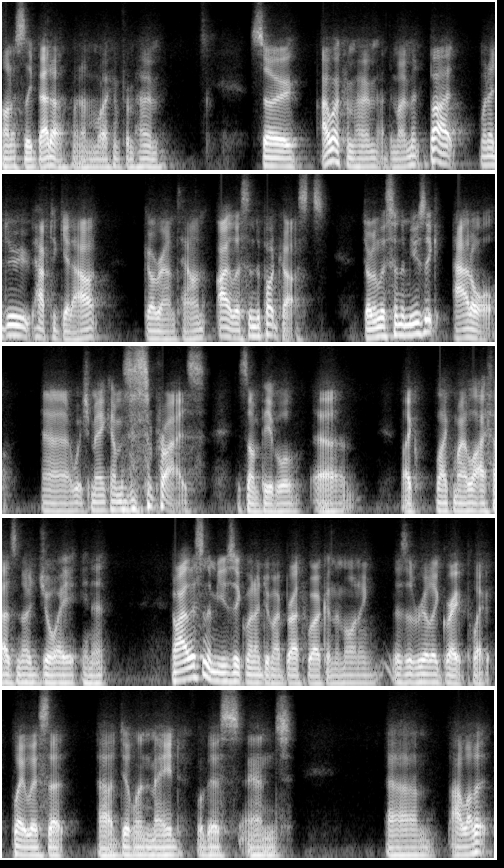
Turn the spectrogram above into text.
honestly better when I'm working from home. So I work from home at the moment, but when I do have to get out, go around town, I listen to podcasts. Don't listen to music at all, uh, which may come as a surprise to some people. Uh, like like my life has no joy in it. No, I listen to music when I do my breath work in the morning. There's a really great play- playlist that uh, Dylan made for this, and um, I love it.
